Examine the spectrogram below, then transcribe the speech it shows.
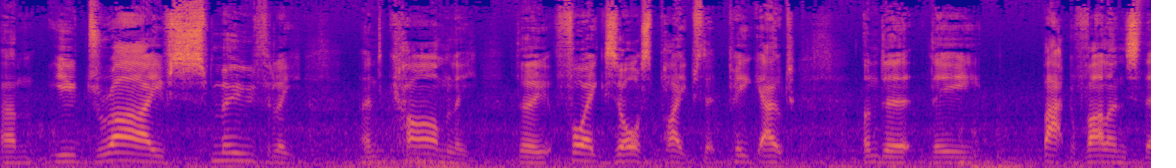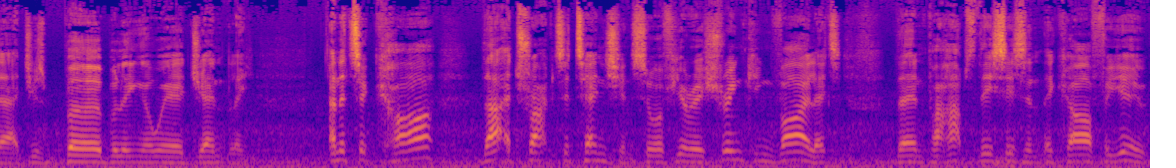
Um, you drive smoothly and calmly. The four exhaust pipes that peek out under the back valance there, just burbling away gently. And it's a car that attracts attention. So if you're a shrinking violet, then perhaps this isn't the car for you.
